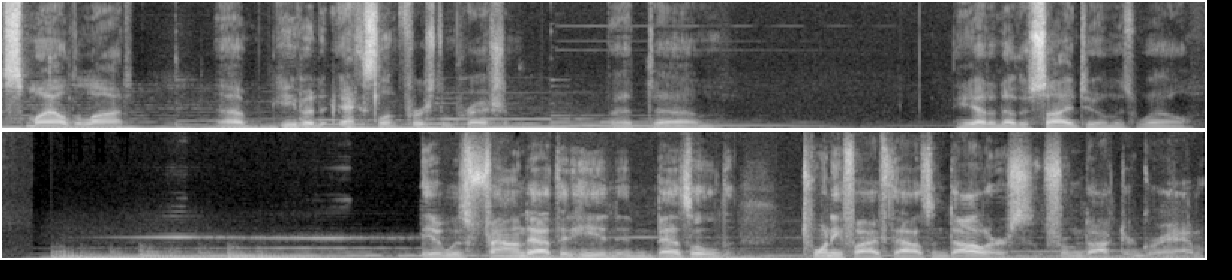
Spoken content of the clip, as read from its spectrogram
smiled a lot, uh, gave an excellent first impression but um, he had another side to him as well. It was found out that he had embezzled $25,000 from Dr. Graham.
